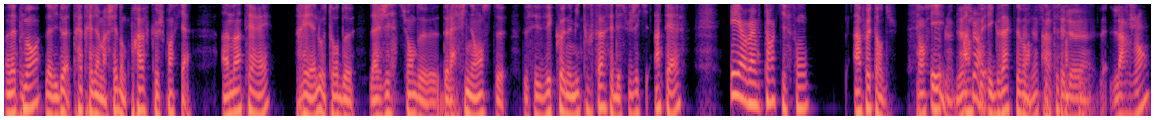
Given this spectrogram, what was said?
Honnêtement, la vidéo a très très bien marché. Donc, preuve que je pense qu'il y a un intérêt réel autour de la gestion de, de la finance, de, de ses économies. Tout ça, c'est des sujets qui intéressent et en même temps qui sont un peu tendus. Et Sensible, bien sûr. exactement. Bien un sûr, sensible. l'argent,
